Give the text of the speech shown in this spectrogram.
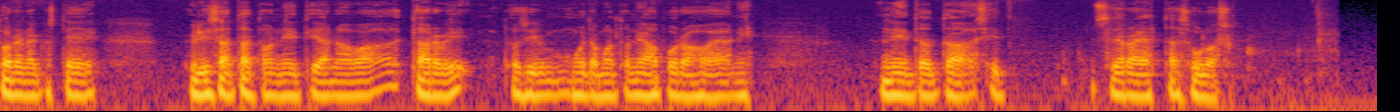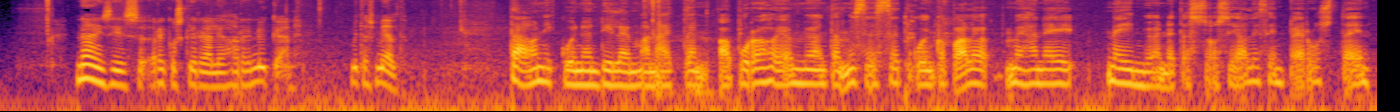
todennäköisesti ei yli 100 tonnia tienaava tarvi tosi muutama tonni apurahoja, niin, niin tota, sit se rajattaa ulos. Näin siis rikoskirjailija Harri Nykänen. Mitäs mieltä? Tämä on ikuinen dilemma näiden apurahojen myöntämisessä, että kuinka paljon mehän ei, me ei myönnetä sosiaalisin perustein,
